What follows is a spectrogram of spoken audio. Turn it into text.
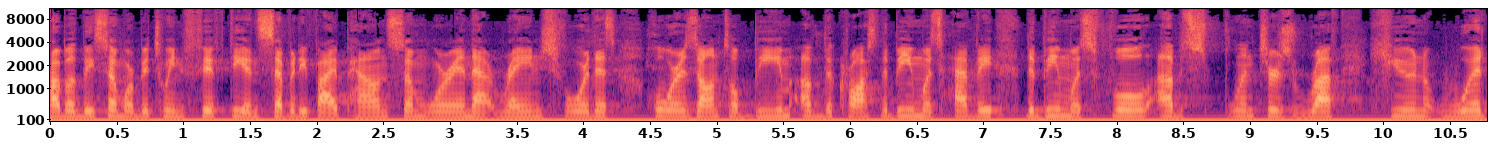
probably somewhere between 50 and 75 pounds, somewhere in that range for this horizontal beam of the cross. The beam was heavy, the beam was full of splinters, rough hewn wood.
